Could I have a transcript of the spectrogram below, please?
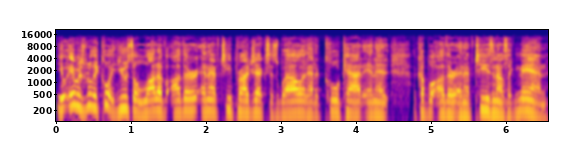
you know, it was really cool. It used a lot of other NFT projects as well. It had a cool cat in it, a couple other NFTs, and I was like, man,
